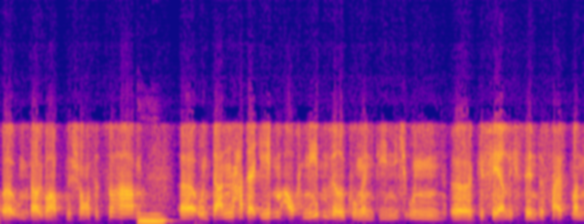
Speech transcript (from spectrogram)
äh, um da überhaupt eine Chance zu haben. Mhm. Äh, und dann hat er eben auch Nebenwirkungen, die nicht ungefährlich sind. Das heißt, man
